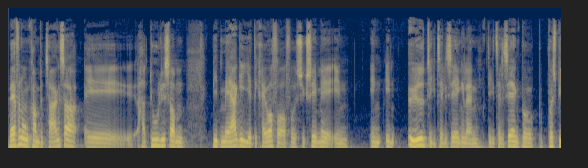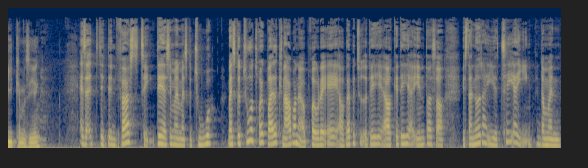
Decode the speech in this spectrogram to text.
Hvad for nogle kompetencer øh, har du ligesom bidt mærke i, at det kræver for at få succes med en, en, en øget digitalisering, eller en digitalisering på, på, på speed, kan man sige, ikke? Ja. Altså, den første ting, det er simpelthen, at man skal ture. Man skal turde trykke på alle knapperne og prøve det af, og hvad betyder det her, og kan det her ændres, og hvis der er noget, der irriterer en, når man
